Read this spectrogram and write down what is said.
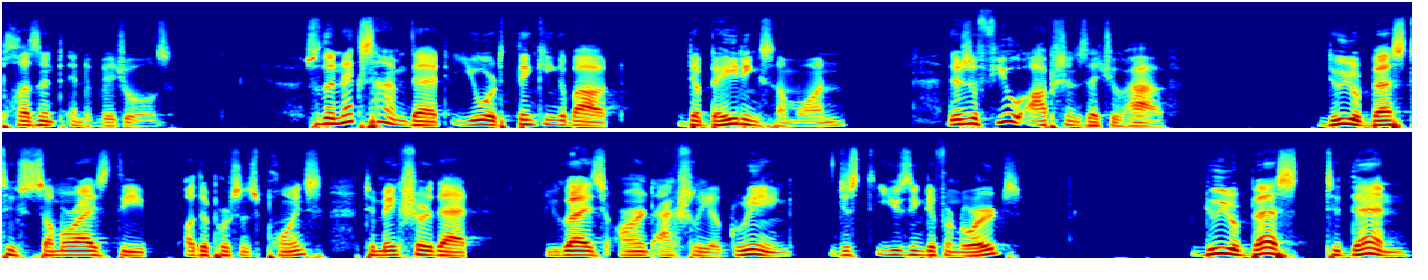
pleasant individuals. So the next time that you are thinking about debating someone, there's a few options that you have. Do your best to summarize the other person's points to make sure that you guys aren't actually agreeing, just using different words. Do your best to then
